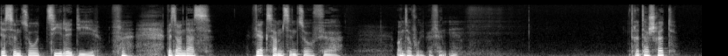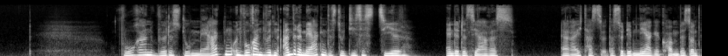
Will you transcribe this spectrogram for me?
das sind so Ziele, die besonders wirksam sind so für unser Wohlbefinden. Dritter Schritt. Woran würdest du merken und woran würden andere merken, dass du dieses Ziel Ende des Jahres erreicht hast, dass du dem näher gekommen bist? Und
